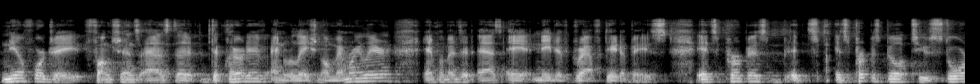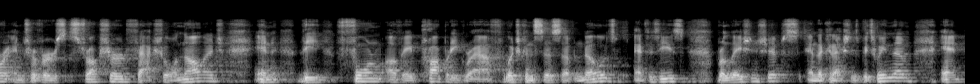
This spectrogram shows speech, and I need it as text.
Neo4j functions as the declarative and relational memory layer implemented as a native graph database. Its purpose, it's, it's purpose built to store and traverse structured factual knowledge in the form of a property graph, which consists of nodes, entities, relationships, and the connections between them, and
